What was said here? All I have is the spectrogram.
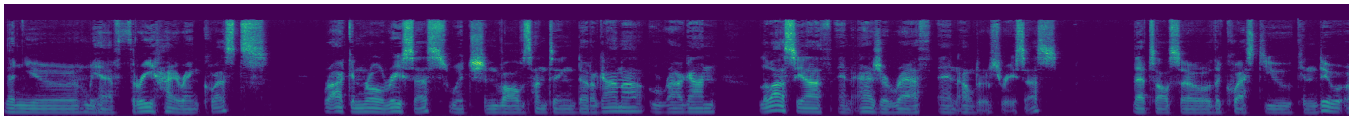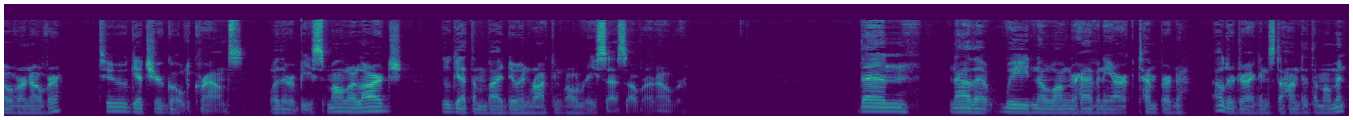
Then you we have three high rank quests. Rock and Roll Recess, which involves hunting Dodogama, Uragan, Lavasioth, and Azure Rath and Elder's Recess. That's also the quest you can do over and over to get your gold crowns. Whether it be small or large, you'll get them by doing Rock and Roll Recess over and over. Then, now that we no longer have any arch tempered elder dragons to hunt at the moment,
